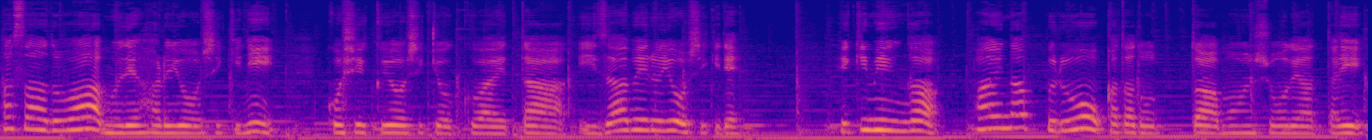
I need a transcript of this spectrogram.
ファサードはムデハル様式にゴシック様式を加えたイザベル様式で壁面がパイナップルをかたどった紋章であったり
